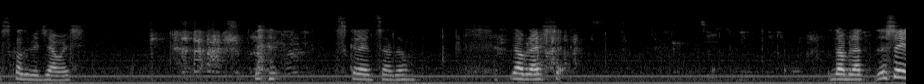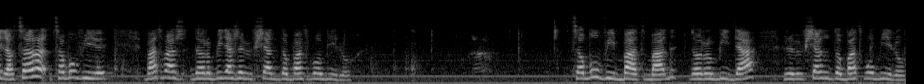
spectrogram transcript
Skąd wiedziałeś? Skręca, no. Dobra, jeszcze. Dobra, jeszcze jedno. Co, co mówi Batman do Robina, żeby wsiadł do Batmobilu? Co mówi Batman do Robina, żeby wsiadł do Batmobilu?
